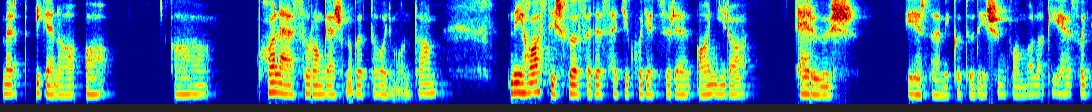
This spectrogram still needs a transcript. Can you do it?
mert igen, a, a, a halálszorongás mögött, ahogy mondtam, néha azt is felfedezhetjük, hogy egyszerűen annyira erős érzelmi kötődésünk van valakihez, hogy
